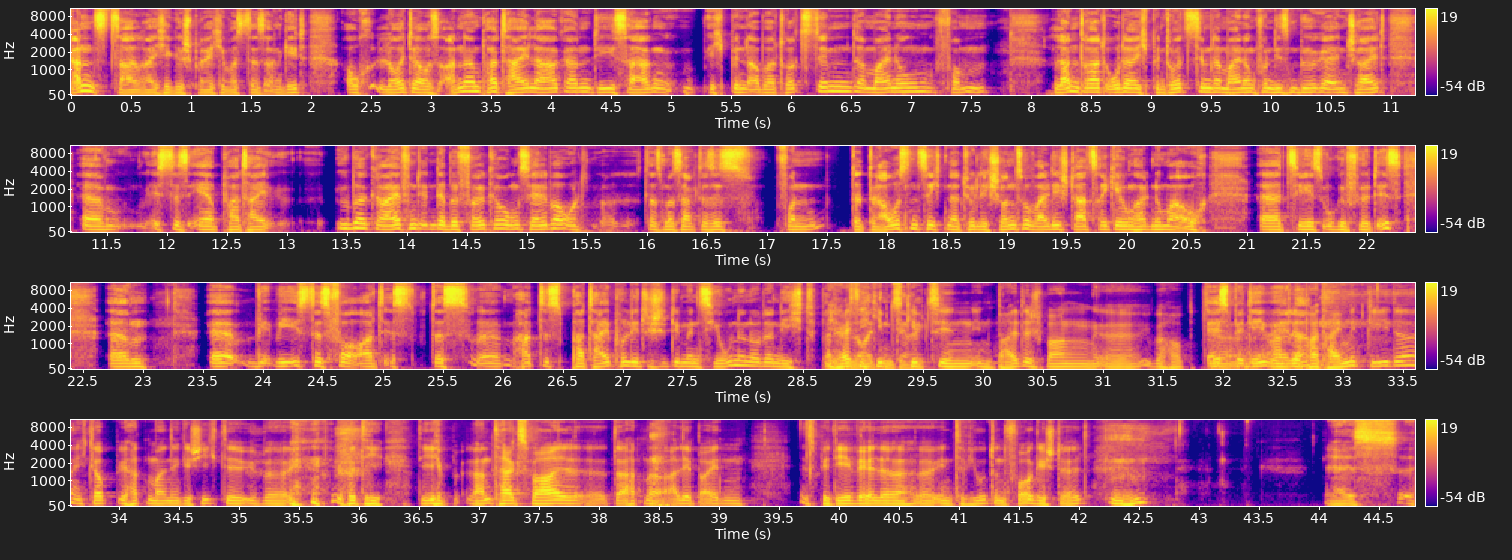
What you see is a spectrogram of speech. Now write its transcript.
ganz zahlreiche Gespräche, was das angeht. Auch Leute aus anderen Parteilagern, die sagen, ich bin aber trotzdem der Meinung vom Landrat oder ich bin trotzdem der Meinung von diesem Bürgerentscheid. Ähm, ist es eher parteiübergreifend in der Bevölkerung selber und dass man sagt, das ist von der draußen Sicht natürlich schon so, weil die Staatsregierung halt nun mal auch äh, CSU geführt ist. Ähm, äh, wie, wie, ist das vor Ort? Ist das, äh, hat das parteipolitische Dimensionen oder nicht? ich weiß nicht, gibt es in, in Balderschwang äh, überhaupt äh, andere Parteimitglieder? Ich glaube, wir hatten mal eine Geschichte über, über die, die Landtagswahl. Äh, da hat man alle beiden SPD-Wähler äh, interviewt und vorgestellt. Mhm. Ja, es äh,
